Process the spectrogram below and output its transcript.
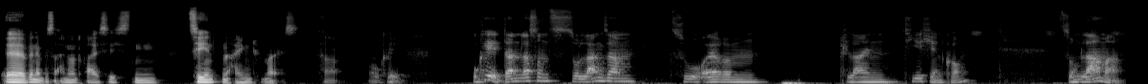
äh, wenn er bis 31.10. Eigentümer ist. Ja, okay. Okay, dann lass uns so langsam zu eurem kleinen Tierchen kommen. Zum Lama.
